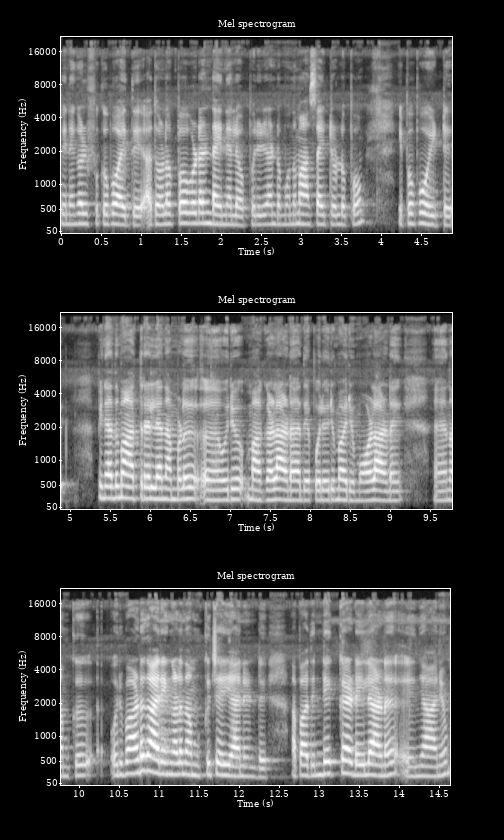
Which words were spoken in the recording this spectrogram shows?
പിന്നെ ഗൾഫിക്ക് പോയത്. അതോളം ഇപ്പോൾ ഇവിടെ ഉണ്ടായിരുന്നല്ലോ. ഇപ്പോൾ ഒരു രണ്ട് മൂന്ന് മാസമായിട്ടുള്ളൂ ഇപ്പോൾ ഇപ്പോൾ പോയിട്ട്. പിന്നെ അത് മാത്രമല്ല നമ്മൾ ഒരു മകളാണ്. അതേപോലെ ഒരു മരുമോളാണ്. നമുക്ക് ഒരുപാട് കാര്യങ്ങൾ നമുക്ക് ചെയ്യാനുണ്ട്. അപ്പോൾ അതിന്റെയൊക്കെ ഇടയിലാണ് ഞാനും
